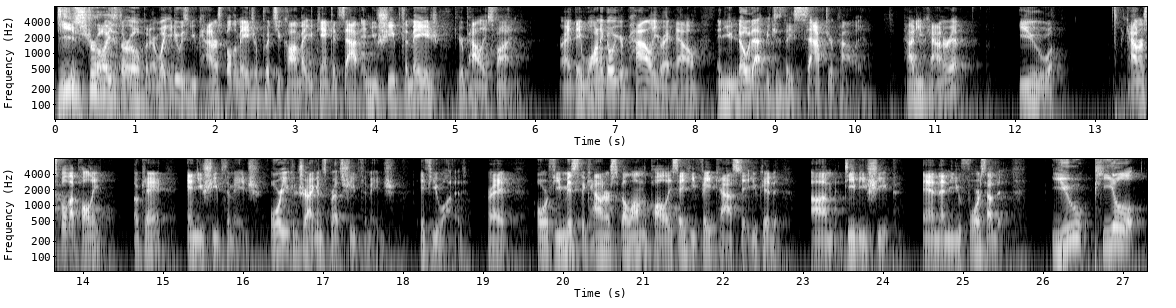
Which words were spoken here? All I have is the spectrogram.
destroys their opener. What you do is you counterspell the mage, it puts you combat, you can't get sapped, and you sheep the mage, your pally's fine. Right, they want to go your pally right now, and you know that because they sapped your pally. How do you counter it? You counterspell that poly, okay, and you sheep the mage. Or you could Dragon's Breath sheep the mage if you wanted, right? Or if you miss the counter spell on the poly, say he fake cast it, you could um, DB sheep, and then you force out the you peel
